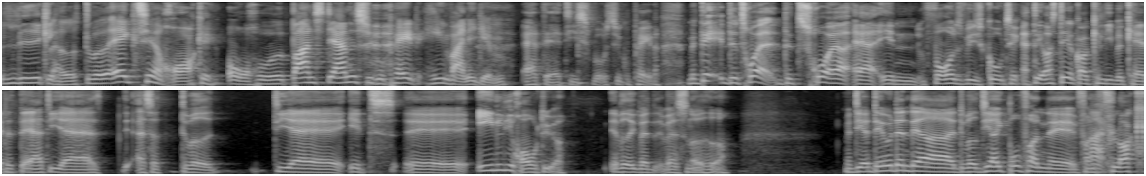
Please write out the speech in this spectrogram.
ligeglad. Du ved, ikke til at rocke overhovedet. Bare en stjernet psykopat hele vejen igennem. Ja, det er de små psykopater. Men det, det, tror jeg, det tror jeg er en forholdsvis god ting. At det er også det, jeg godt kan lide ved katte. Det er, at de er, altså, du ved, de er et øh, enlig rovdyr. Jeg ved ikke, hvad, hvad sådan noget hedder. Men de er, det er jo den der, du ved, de har ikke brug for en, øh, for en Nej. flok,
